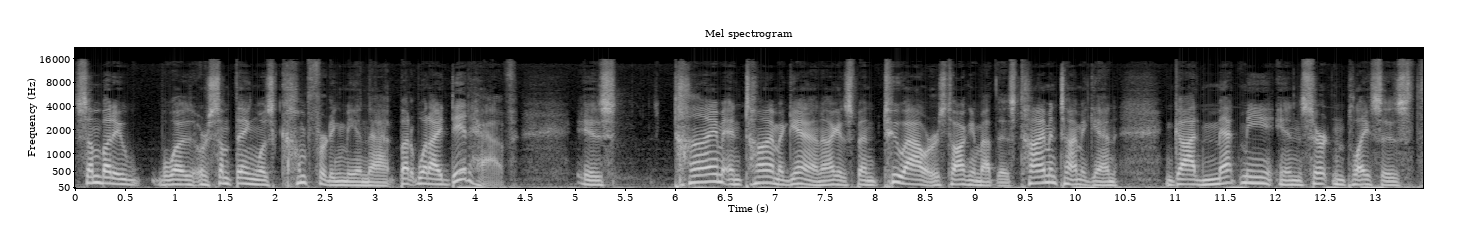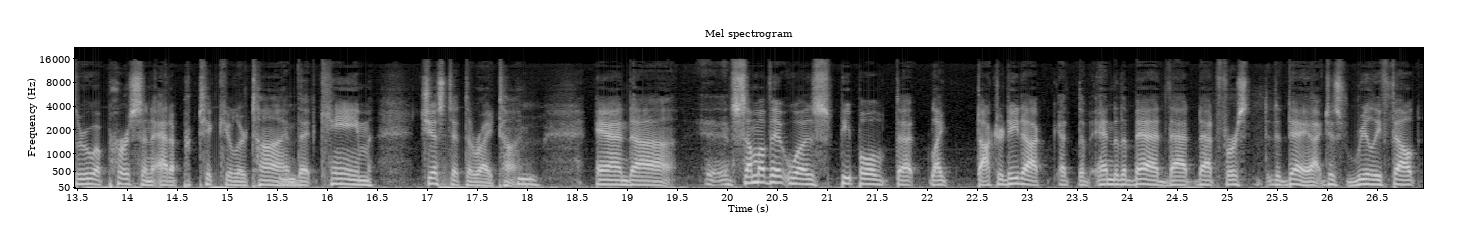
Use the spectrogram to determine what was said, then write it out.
somebody was or something was comforting me in that. But what I did have is time and time again, I could spend two hours talking about this. Time and time again, God met me in certain places through a person at a particular time that came just at the right time. And, uh, and some of it was people that, like Dr. Diduch at the end of the bed that, that first day. I just really felt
